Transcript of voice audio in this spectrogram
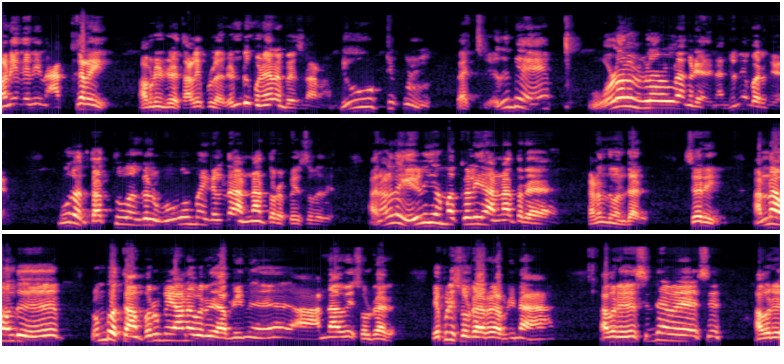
மனிதனின் அக்கறை அப்படின்ற தலைப்புல ரெண்டு மணி நேரம் பேசினாங்க பியூட்டிஃபுல் பேட்ச் எதுவுமே உளறல் உளறல்லாம் கிடையாது. நான் சொன்னேன் பாருங்க. பூரா தத்துவங்கள் உவமைகள் தான் அண்ணாத்துறை பேசுறது. அதனால தான் எளிய மக்களையும் அண்ணாத்துறை கடந்து வந்தார். சரி அண்ணா வந்து ரொம்ப தான் பெருமையானவர் அப்படின்னு அண்ணாவே சொல்றாரு. எப்படி சொல்றாரு அப்படின்னா அவர் சின்ன வயசு அவர்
